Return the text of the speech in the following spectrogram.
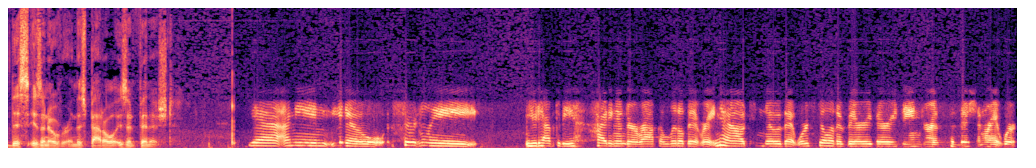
this isn't over and this battle isn't finished? Yeah, I mean, you know, certainly you'd have to be hiding under a rock a little bit right now to know that we're still in a very, very dangerous position, right? Where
